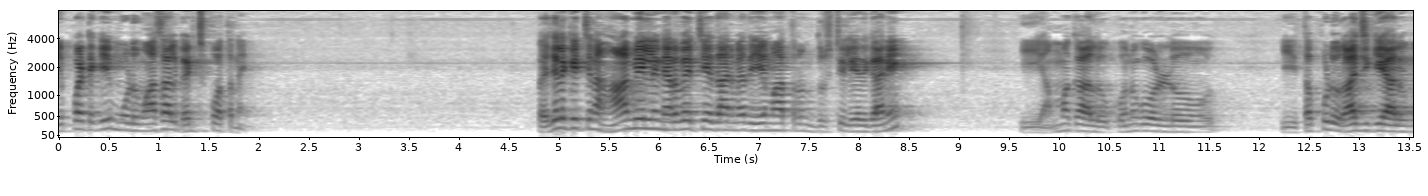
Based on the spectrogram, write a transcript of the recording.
ఇప్పటికీ మూడు మాసాలు గడిచిపోతున్నాయి. ప్రజలకు ఇచ్చిన హామీల్ని నెరవేర్చే దాని మీద ఏమాత్రం దృష్టి లేదు కానీ ఈ అమ్మకాలు కొనుగోళ్ళు ఈ తప్పుడు రాజకీయాలు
